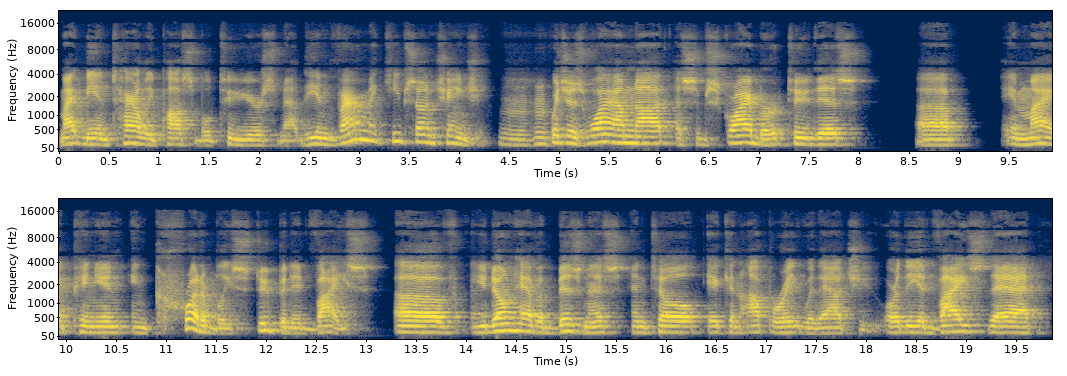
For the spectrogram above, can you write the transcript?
might be entirely possible two years from now. The environment keeps on changing, mm-hmm. which is why I'm not a subscriber to this, uh, in my opinion, incredibly stupid advice of you don't have a business until it can operate without you, or the advice that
